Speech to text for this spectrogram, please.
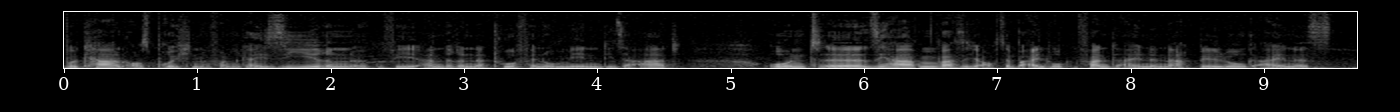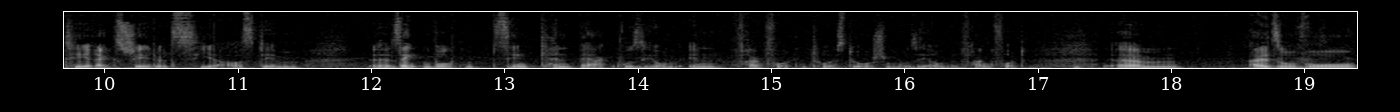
Vulkanausbrüchen, von Geysiren, irgendwie anderen Naturphänomenen dieser Art. Und äh, sie haben, was ich auch sehr beeindruckend fand, eine Nachbildung eines T-Rex-Schädels hier aus dem äh, Senckenberg-Museum in Frankfurt, Naturhistorischen Museum in Frankfurt. Ähm, also wo,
